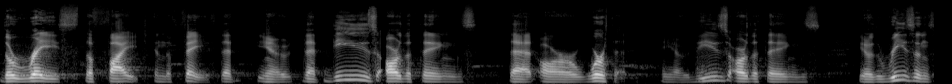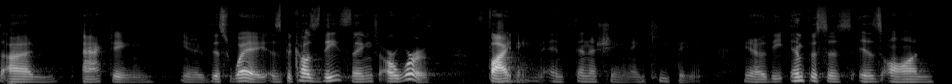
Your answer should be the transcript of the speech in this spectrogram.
the race, the fight, and the faith. That you know that these are the things that are worth it. You know, these are the things. You know, the reasons I'm acting you know this way is because these things are worth fighting and finishing and keeping. You know, the emphasis is on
